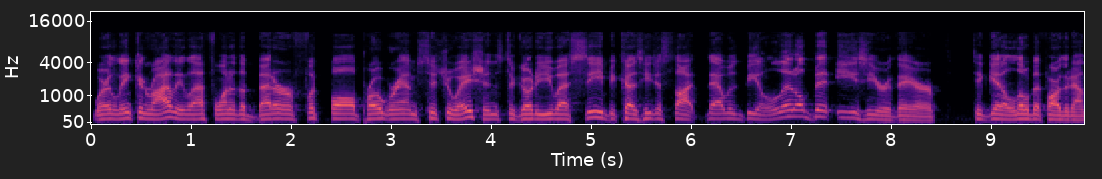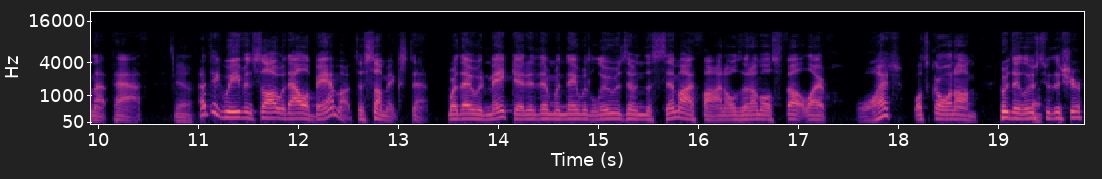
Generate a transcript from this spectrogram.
where Lincoln Riley left one of the better football program situations to go to USC because he just thought that would be a little bit easier there to get a little bit farther down that path. Yeah. I think we even saw it with Alabama to some extent, where they would make it. And then when they would lose in the semifinals, it almost felt like, what? What's going on? Who'd they lose yeah. to this year?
